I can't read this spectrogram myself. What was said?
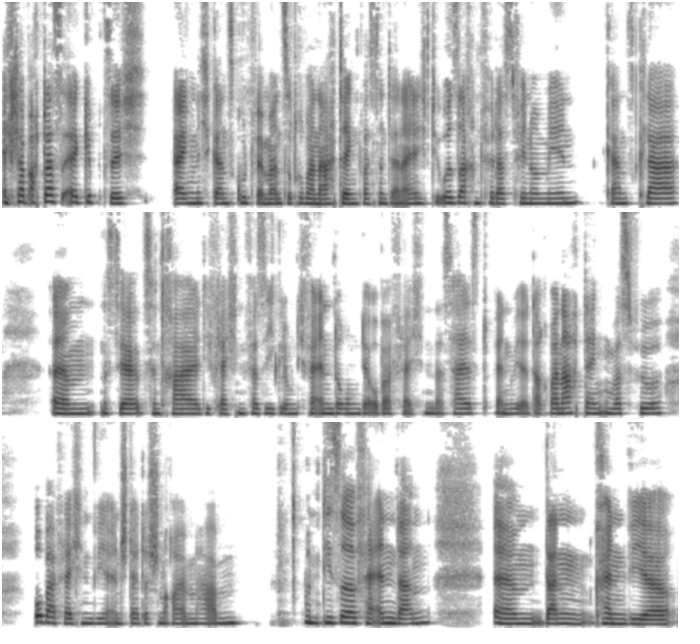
Ich glaube, auch das ergibt sich eigentlich ganz gut, wenn man so drüber nachdenkt, was sind denn eigentlich die Ursachen für das Phänomen. Ganz klar ähm, ist ja zentral die Flächenversiegelung, die Veränderung der Oberflächen. Das heißt, wenn wir darüber nachdenken, was für Oberflächen wir in städtischen Räumen haben und diese verändern, ähm, dann können wir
